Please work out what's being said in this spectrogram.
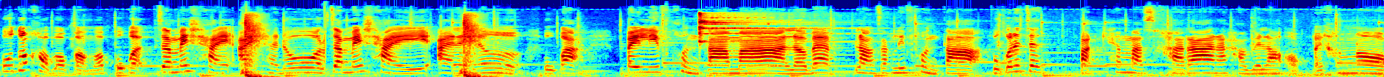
ปุ๊ต้องขอบอกก่อนว่าปุ๊จะไม่ใช้อายแชโดว์จะไม่ใช้อายไลเนอร์ปุ๊อะไปลิฟต์ขนตามาแล้วแบบหลังจากลิฟต์ขนตาปุ๊กก็เลยจะปัดแค่มาสคาร่านะคะ เวลาออกไปข้างนอก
